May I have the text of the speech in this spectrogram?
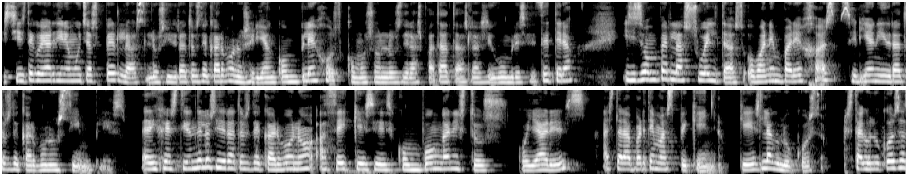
Si este collar tiene muchas perlas, los hidratos de carbono serían complejos, como son los de las patatas, las legumbres, etc. Y si son perlas sueltas o van en parejas, serían hidratos de carbono simples. La digestión de los hidratos de carbono hace que se descompongan estos collares hasta la parte más pequeña, que es la glucosa. Esta glucosa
